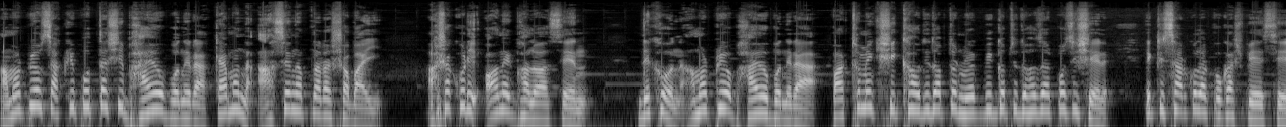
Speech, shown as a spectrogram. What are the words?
আমার প্রিয় চাকরি প্রত্যাশী ভাই ও বোনেরা, কেমন আছেন আপনারা সবাই? আশা করি অনেক ভালো আছেন। দেখুন, আমার প্রিয় ভাই ও বোনেরা, প্রাথমিক শিক্ষা অধিদপ্তর নিয়োগ বিজ্ঞপ্তি দু হাজার পঁচিশের একটি সার্কুলার প্রকাশ পেয়েছে,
